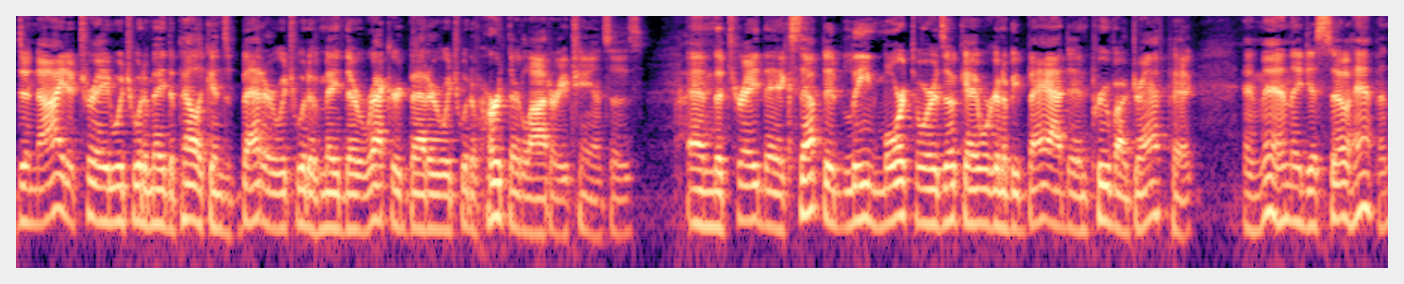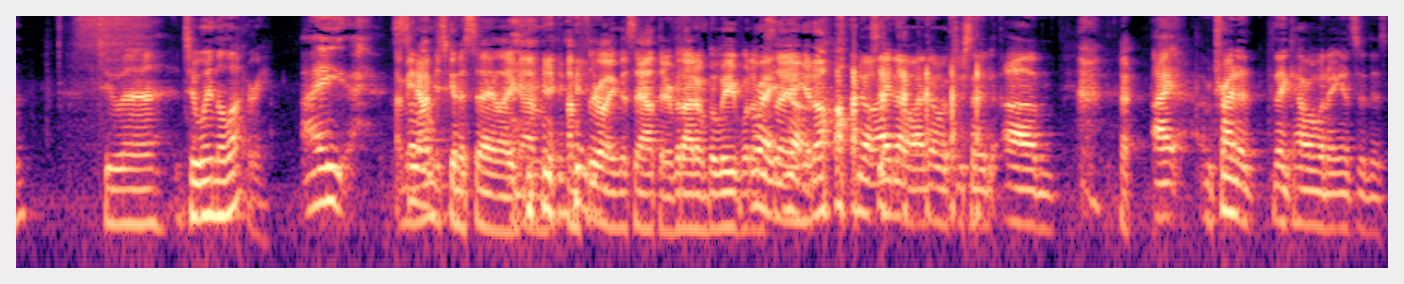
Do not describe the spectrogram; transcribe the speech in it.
denied a trade which would have made the Pelicans better, which would have made their record better, which would have hurt their lottery chances. And the trade they accepted leaned more towards, okay, we're going to be bad to improve our draft pick. And then they just so happen to uh, to win the lottery. I. I mean, I'm just going to say, like, I'm, I'm throwing this out there, but I don't believe what I'm saying at all. no, I know, I know what you're saying. Um, I I'm trying to think how I want to answer this.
